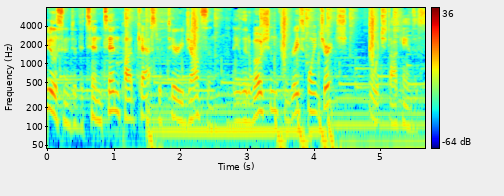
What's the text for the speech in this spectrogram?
You're listening to the 1010 podcast with Terry Johnson, a daily devotion from Grace Point Church in Wichita, Kansas.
